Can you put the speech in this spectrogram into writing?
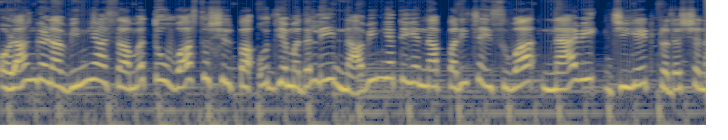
ಒಳಾಂಗಣ ವಿನ್ಯಾಸ ಮತ್ತು ವಾಸ್ತುಶಿಲ್ಪ ಉದ್ಯಮದಲ್ಲಿ ನಾವೀನ್ಯತೆಯನ್ನ ಪರಿಚಯಿಸುವ ನ್ಯಾವಿ ಜಿಯೇಟ್ ಪ್ರದರ್ಶನ.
